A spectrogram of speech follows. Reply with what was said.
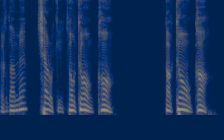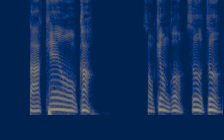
자, 그 다음에 체로키, 더경, 거. 다케오가 소경거 서더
